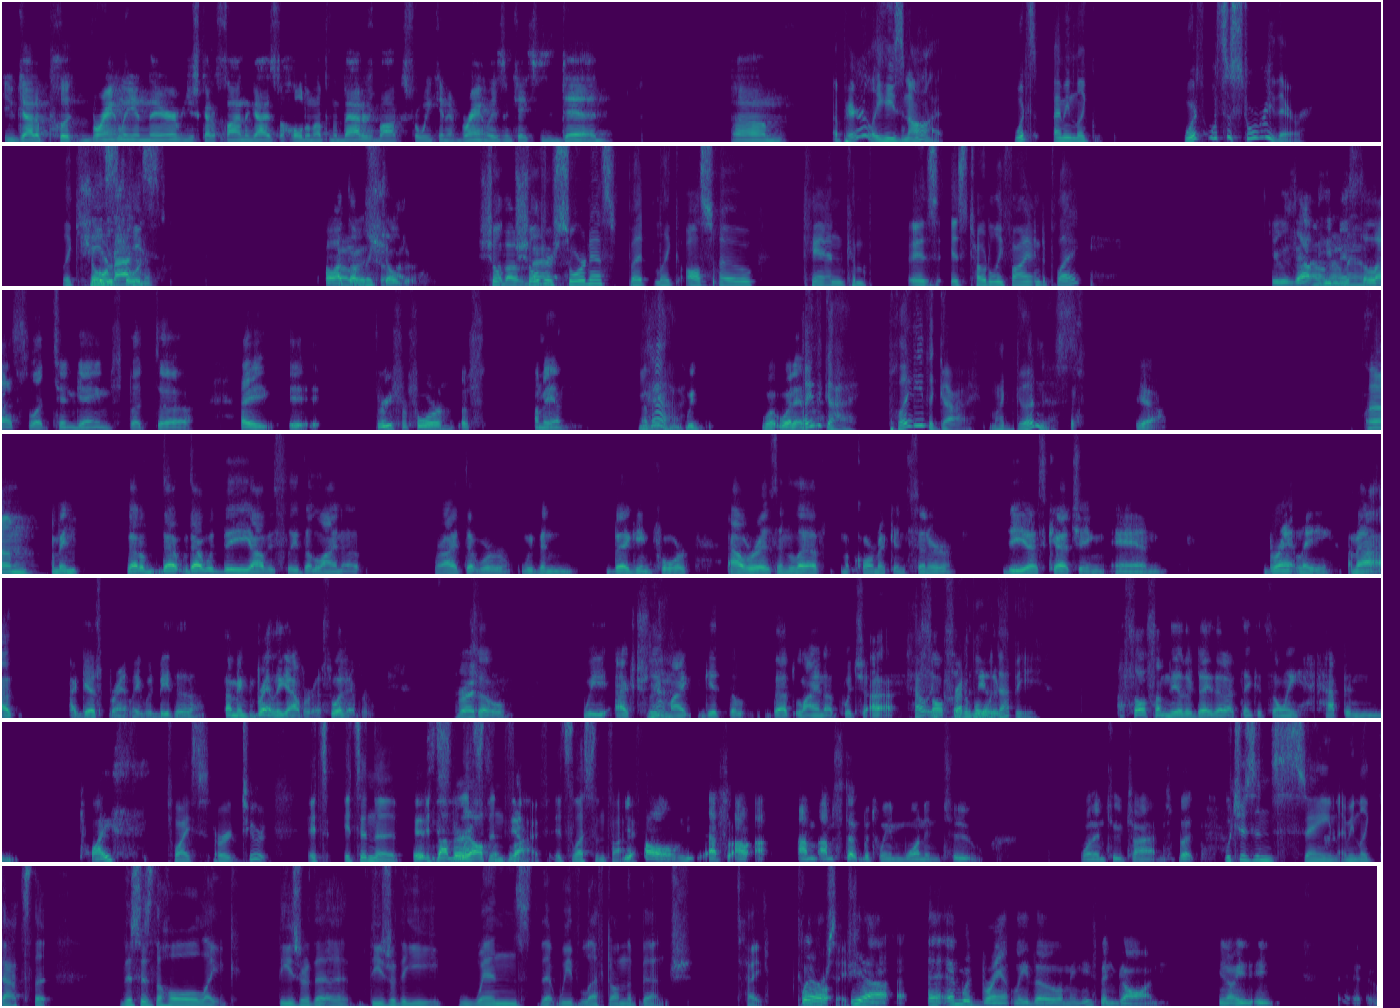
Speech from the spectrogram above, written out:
You've got to put Brantley in there. You just got to find the guys to hold him up in the batter's box for weekend at Brantley's in case he's dead. Um, Apparently, he's not. What's I mean, like, what's what's the story there? Like Shoulder he's, back. he's soreness. Oh, I Oh, thought it was like- shoulder. shou- I thought it was shoulder bad. soreness, but like also can comp- is is totally fine to play. He was out. He know, missed man. the last what ten games, but uh hey, it, it- three for four. Let's. I'm in. I Yeah, mean, we wha- whatever. play the guy. Play the guy. My goodness. yeah, um, I mean that'll that that would be obviously the lineup, right? That we're we've been begging for. Alvarez in left, McCormick in center, Diaz catching, and Brantley. I mean, I I guess Brantley would be the. I mean, Brantley Alvarez, whatever. right. So we actually Yeah. might get the that lineup, which I How saw incredible would other- that be? I saw something the other day that I think it's only happened twice. Twice or two. or- It's it's in the. It's not very less often, than yeah. five. It's less than five. Yeah. Oh, absolutely. I, I'm I'm stuck between one and two, one and two times. But which is insane. I mean, like that's the this is the whole like these are the these are the wins that we've left on the bench type well, conversation. yeah. And, and with Brantley though, I mean, he's been gone. You know, he, he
